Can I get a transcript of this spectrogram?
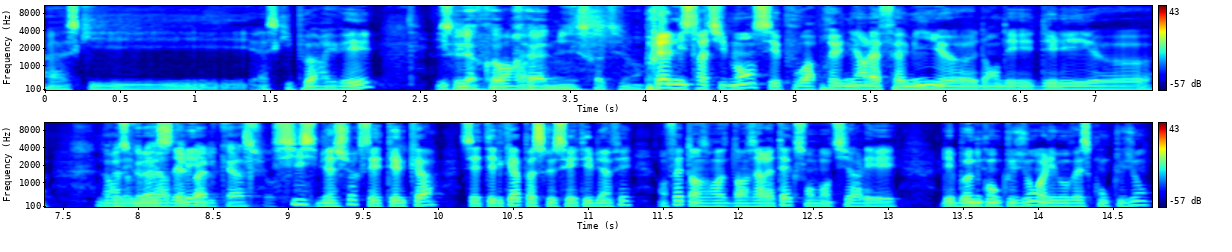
à ce qui à ce qui peut arriver. C'est-à-dire quoi prêt administrativement Prêt administrativement, c'est pouvoir prévenir la famille euh, dans des délais euh, dans parce les que là, délais. pas le cas. Sur si, bien sûr que ça a été le cas. C'était le cas parce que ça a été bien fait. En fait, dans un, dans un rétexte, on en tire les, les bonnes conclusions et les mauvaises conclusions.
